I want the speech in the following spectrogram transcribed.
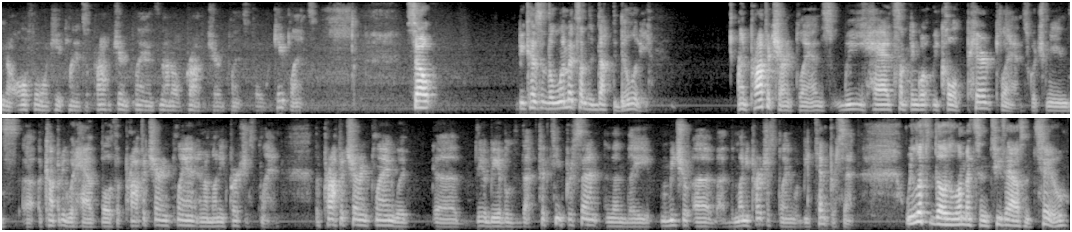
you know, all 401k plans are profit sharing plans, not all profit sharing plans are 401k plans. So, because of the limits on deductibility, on profit sharing plans, we had something what we called paired plans, which means uh, a company would have both a profit sharing plan and a money purchase plan. The profit sharing plan would uh, they would be able to deduct 15%, and then the mutual uh, the money purchase plan would be 10%. We lifted those limits in 2002,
